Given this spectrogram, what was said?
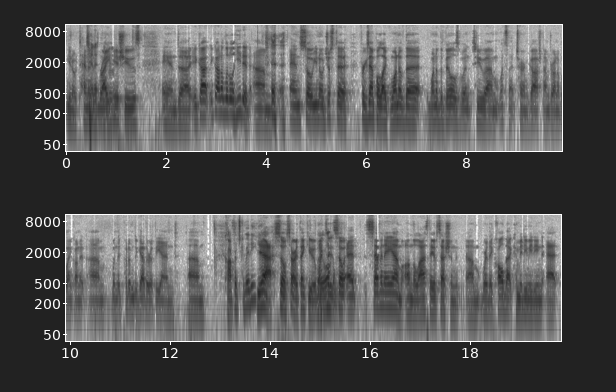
you know, tenant, Tenant, right mhm. issues, and uh, it got it got a little heated. Um, and so, you know, just to, for example, like one of the one of the bills went to um, what's that term? Gosh, I'm drawing a blank on it. Um, when they put them together at the end. Um, Conference committee. yeah. So sorry. Thank you. It you're went to, so at 7 a.m. on the last day of session, um, where they called that committee meeting at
